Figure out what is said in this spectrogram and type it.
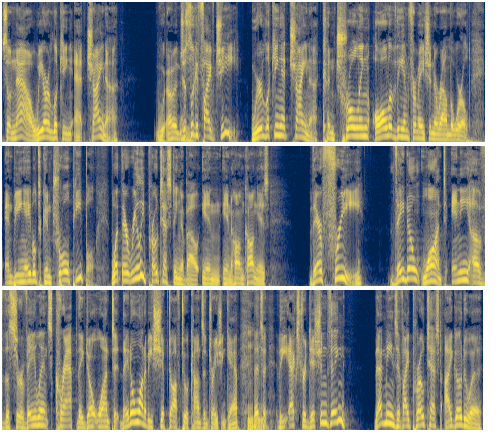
So now we are looking at China. Uh, Just look at 5G. We're looking at China controlling all of the information around the world and being able to control people. What they're really protesting about in, in Hong Kong is they're free. They don't want any of the surveillance crap. They don't want to. They don't want to be shipped off to a concentration camp. Mm-hmm. That's a, the extradition thing. That means if I protest, I go to a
